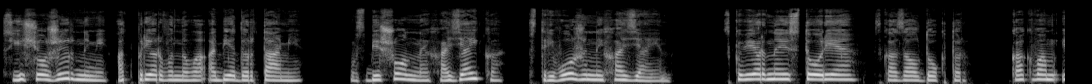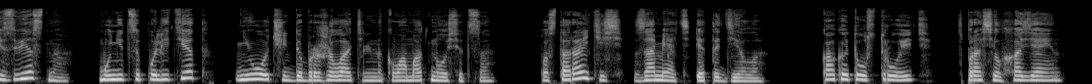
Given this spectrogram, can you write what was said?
с еще жирными от прерванного обеда ртами, взбешенная хозяйка, встревоженный хозяин. «Скверная история», — сказал доктор. «Как вам известно, муниципалитет не очень доброжелательно к вам относится. Постарайтесь замять это дело». «Как это устроить?» — спросил хозяин.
